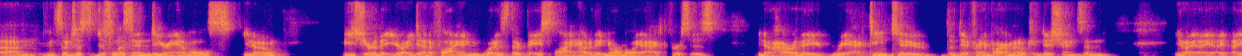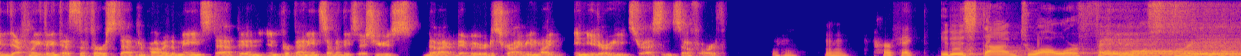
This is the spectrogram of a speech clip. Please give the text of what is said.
Um, and so just just listen to your animals, you know, be sure that you're identifying what is their baseline, how do they normally act versus you know, how are they reacting to the different environmental conditions? And, you know, I, I definitely think that's the first step and probably the main step in, in preventing some of these issues that I, that we were describing, like in utero heat stress and so forth. Mm-hmm. Mm-hmm. Perfect. It is time to our famous three.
